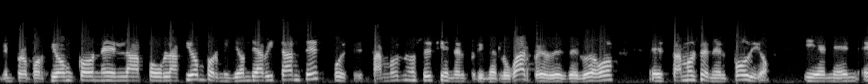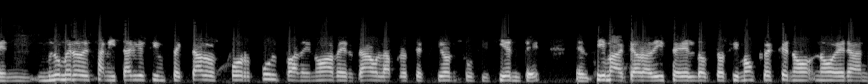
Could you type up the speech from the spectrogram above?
en proporción con la población por millón de habitantes, pues estamos, no sé si en el primer lugar, pero desde luego estamos en el podio. Y en el número de sanitarios infectados por culpa de no haber dado la protección suficiente, encima de que ahora dice el doctor Simón que es que no, no eran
